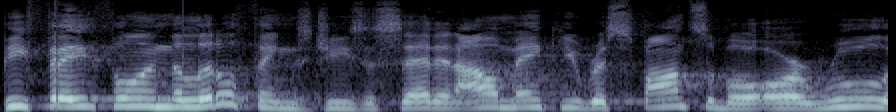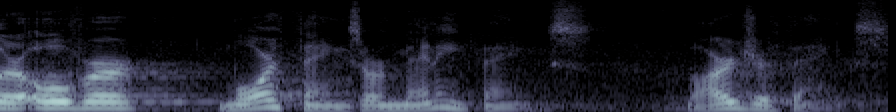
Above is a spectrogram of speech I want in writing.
Be faithful in the little things, Jesus said, and I'll make you responsible or ruler over more things or many things, larger things.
